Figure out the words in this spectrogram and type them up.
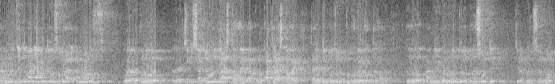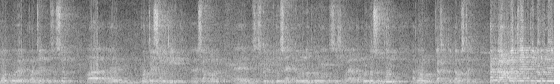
অ্যাম্বুলেন্স যেতে পারে এমনকি ওই সকল এলাকার মানুষ কোনো চিকিৎসার জন্য যে আসতে হয় বা কোনো কাজে আসতে হয় তাদেরকে প্রচুর দুর্ভোগে ভুগতে হয়। তো আমি অনুরোধ করব প্রশাসনকে, জেলা প্রশাসন পঞ্চায়েত প্রশাসন বা পঞ্চায়েত সমিতির সকল বিশেষ করে বিজয় সাহেবকে অনুরোধ করব সেই সকল এলাকা পরিদর্শন করুন এবং যথাযথ ব্যবস্থা নিন। গ্রাম পঞ্চায়েত তৃণমূলের,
